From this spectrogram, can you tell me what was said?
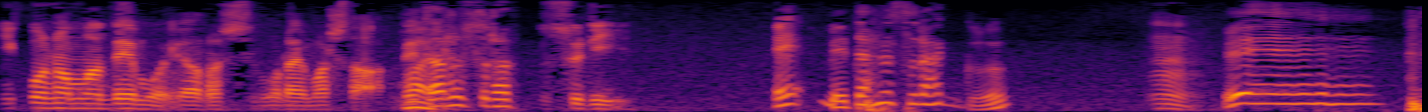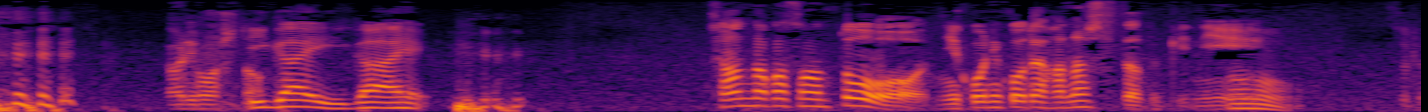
ニコ生でもやらせてもらいました。いメタルスラッグ3。え、メタルスラッグ？うん、ええー。やりました。意外意外。ちゃんなかさんとニコニコで話してた時うに、ん。それ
